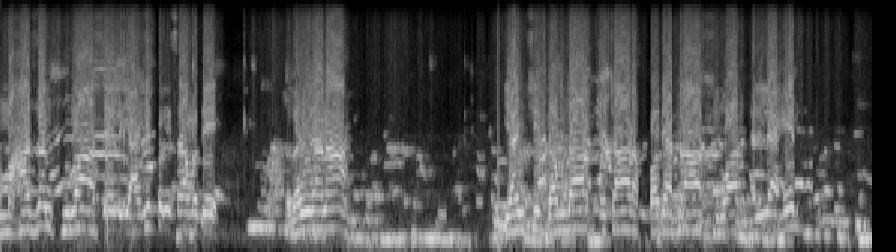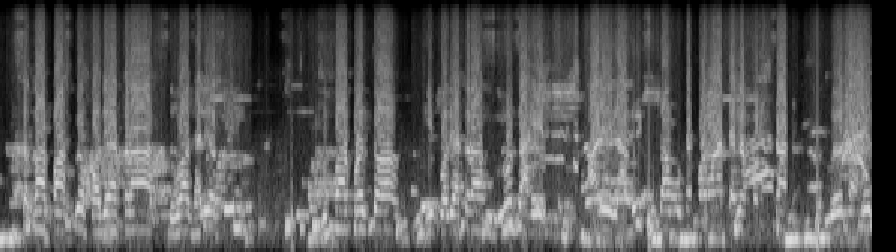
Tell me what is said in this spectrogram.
महाजनपुरा असेल याही परिसरामध्ये रवी राणा यांची दमदार प्रचार पदयात्रा सुरुवात झालेल्या आहेत सकाळपासून पदयात्रा सुरुवात झाली असून दुपारपर्यंत ही पदयात्रा सुरूच आहे आणि नागरिक सुद्धा मोठ्या प्रमाणात त्यांना प्रतिसाद मिळत आहेत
